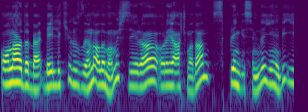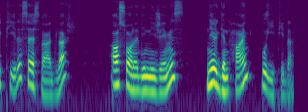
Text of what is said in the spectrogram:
Onlar da belli ki hızlarını alamamış zira orayı açmadan Spring isimli yeni bir EP ile ses verdiler. Az sonra dinleyeceğimiz Nirgendheim bu EP'den.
